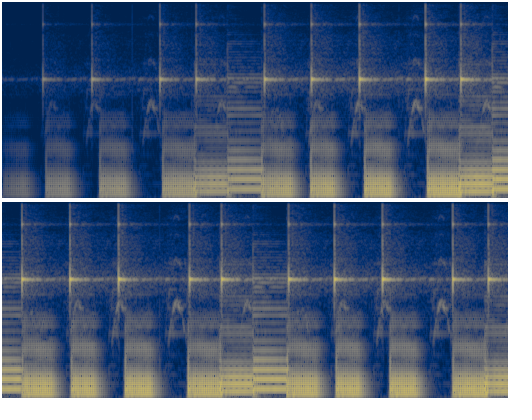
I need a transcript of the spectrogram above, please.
Thank you.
